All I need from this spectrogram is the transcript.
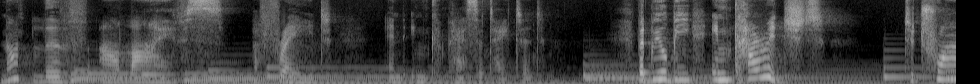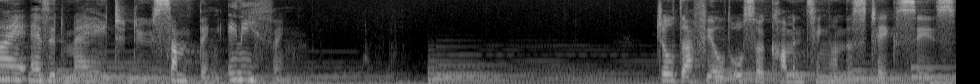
not live our lives afraid and incapacitated, but we'll be encouraged to try as it may to do something, anything. Jill Duffield, also commenting on this text, says,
